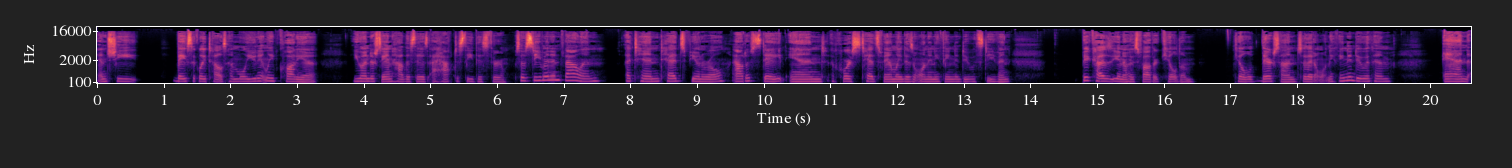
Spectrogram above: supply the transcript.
And she basically tells him, well, you didn't leave Claudia. You understand how this is. I have to see this through. So Steven and Fallon attend Ted's funeral out of state. And of course, Ted's family doesn't want anything to do with Steven because, you know, his father killed him, killed their son. So they don't want anything to do with him. And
